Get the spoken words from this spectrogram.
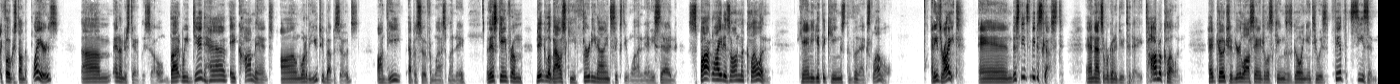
I focused on the players, um, and understandably so. But we did have a comment on one of the YouTube episodes, on the episode from last Monday. And this came from Big Lebowski 3961. And he said, Spotlight is on McLellan. Can he get the Kings to the next level? And he's right. And this needs to be discussed. And that's what we're going to do today. Todd McLellan, head coach of your Los Angeles Kings, is going into his fifth season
